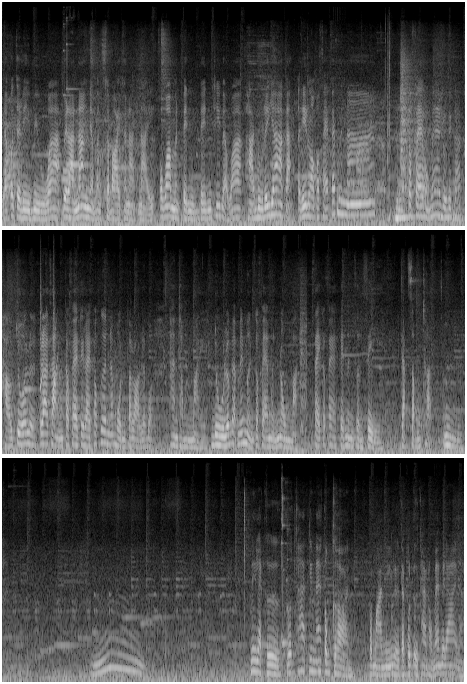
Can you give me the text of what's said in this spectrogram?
แล้วก็จะรีวิวว่าเวลานั่งเนี่ยมันสบายขนาดไหน เพราะว่ามันเป็นเบนซ์ที่แบบว่าหาดูได้ยากอะ่ะแต่นี่รอกาแฟแป๊บนึงนะ กาแฟของแม่ดูสิคะขาวจั๊วเลยเวลาสั่งกาแฟทีไรพ่เพื่อนนะบ่นตลอดเลยบอกทานทำไม ดูแล้วแบบไม่เหมือนกาแฟเหมือนนมอะ่ะใส่กาแฟเป็นหนึ่งส่วนสี่จากสองช็อตอืมอืม นี่แหละคือรสชาติที่แม่ต้องการประมาณนี้เลยแต่คนอื่นทานของแม่ไม่ได้นะ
